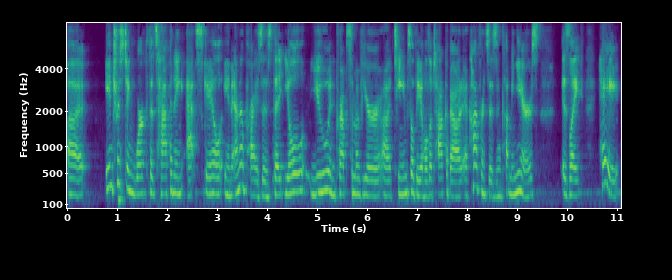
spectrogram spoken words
uh, interesting work that's happening at scale in enterprises that you'll you and perhaps some of your uh, teams will be able to talk about at conferences in coming years. Is like, hey,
